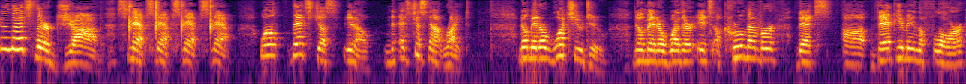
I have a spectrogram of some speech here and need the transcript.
and that's their job. Snap, snap, snap, snap. Well, that's just, you know, it's just not right. No matter what you do, no matter whether it's a crew member that's uh, vacuuming the floor,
